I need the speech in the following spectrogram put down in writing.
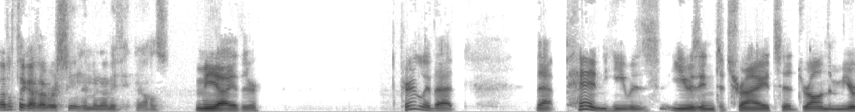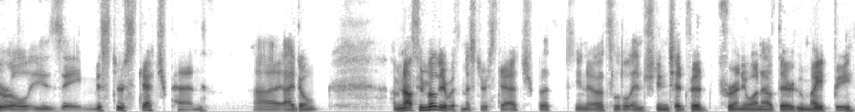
I don't think I've ever seen him in anything else. Me either. Apparently, that that pen he was using to try to draw on the mural is a Mister Sketch pen. I don't. I'm not familiar with Mister Sketch, but you know, it's a little interesting tidbit for anyone out there who might be.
